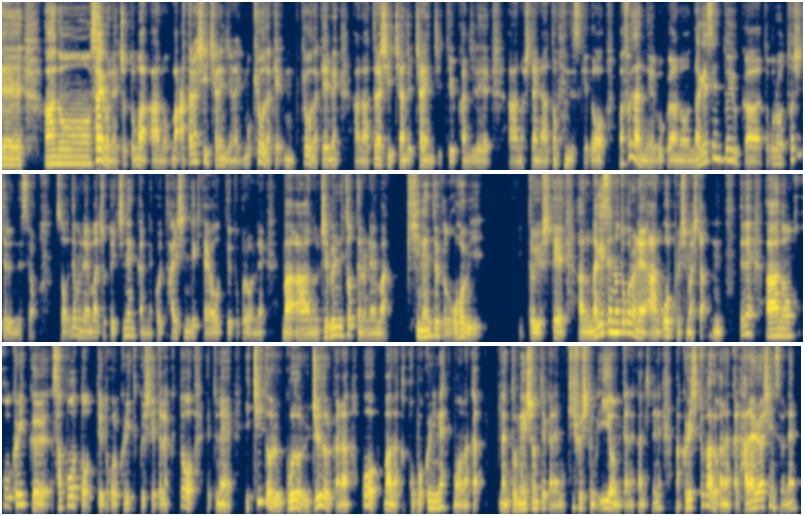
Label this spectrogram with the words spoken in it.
で、あのー、最後ね、ちょっとまあ、あの、まあ、新しいチャレンジじゃない、もう今日だけ、うん、今日だけね、あの、新しいチャレンジっていう感じで、あの、したいなと思うんですけど、まあ、普段ね、僕、あの、投げ銭というか、ところを閉じてるんですよ。そう、でもね、まあ、ちょっと1年間ね、こうやって配信できたよっていうところをね、まあ、あの、自分にとってのね、まあ、記念というかご褒美というして、あの投げ銭のところね、あのオープンしました。うん。でね、あの、ここをクリック、サポートっていうところをクリックしていただくと、えっとね、1ドル、5ドル、10ドルかな？を、まあなんかこう僕にね、もうなんか、なんドネーションというかね、もう寄付してもいいよみたいな感じでね、まあ、クレジットカードかなんかで払えるらしいんですよね。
